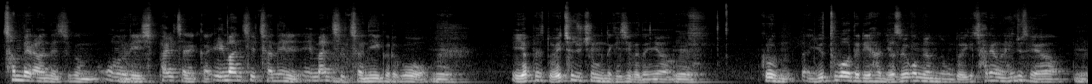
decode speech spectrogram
천배라는데 지금 오늘이 18차니까 1만 7천 일, 1만 7천 이 그러고 예. 이 옆에서 또 외쳐주시는 분들 계시거든요. 예. 그럼 유튜버들이 한 6, 7명 정도 이렇게 촬영을 해주세요. 예.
